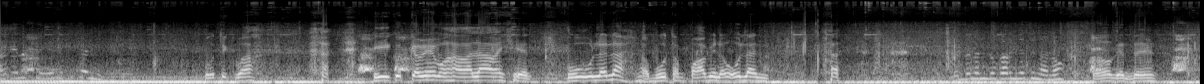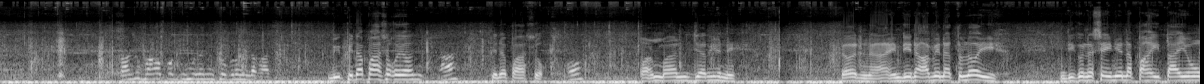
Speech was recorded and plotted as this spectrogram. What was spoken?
Ang ina, pingilit yan. Putik ba? Iikot kami mga kalaki yan. Uulan na. Abutan pa kami ng ulan. Ganda ng lugar niya dun ano. oh, ganda yan. Kaso baka pag umulan ng sobrang lakas. Pinapasok yun. Ha? Pinapasok. Oh? Farm manager yun eh. Yun, ah, hindi na kami natuloy. Hindi ko na sa inyo napakita yung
